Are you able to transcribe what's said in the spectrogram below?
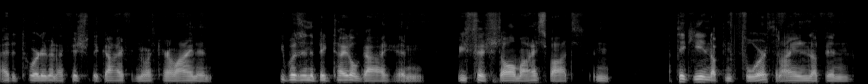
I had a tournament. I fished with a guy from North Carolina, and he wasn't a big tidal guy, and we fished all my spots. And I think he ended up in fourth, and I ended up in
